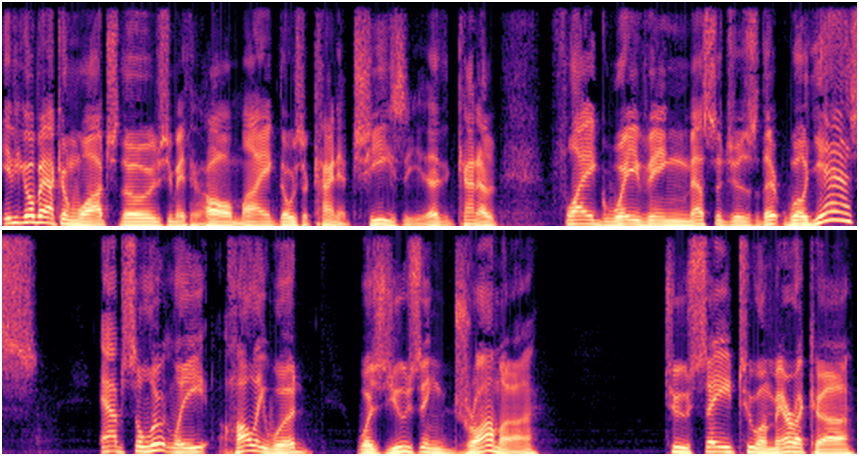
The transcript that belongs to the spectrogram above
If you go back and watch those, you may think, "Oh, Mike, those are kind of cheesy. That kind of flag waving messages there." Well, yes. Absolutely. Hollywood was using drama to say to America,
